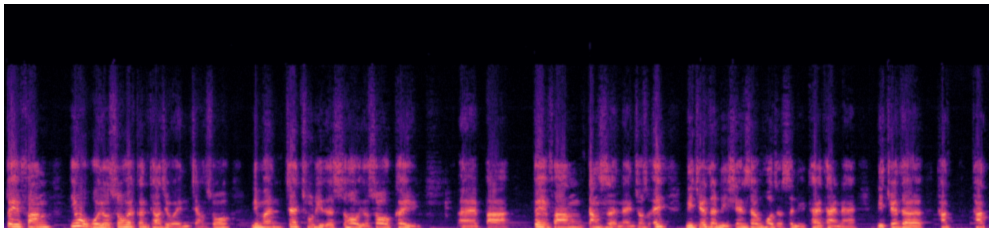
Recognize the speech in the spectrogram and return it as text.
对方，因为我有时候会跟调解委员讲说，你们在处理的时候，有时候可以，呃，把对方当事人呢，就是，哎，你觉得你先生或者是你太太呢？你觉得他他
